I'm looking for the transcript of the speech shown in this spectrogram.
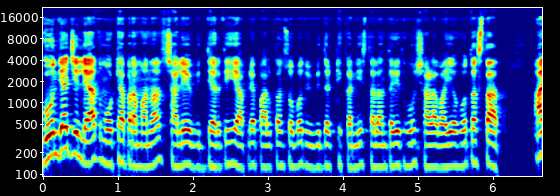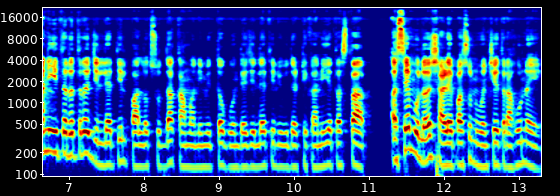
गोंदिया जिल्ह्यात मोठ्या प्रमाणात शालेय विद्यार्थीही आपल्या पालकांसोबत विविध ठिकाणी स्थलांतरित होऊन शाळाबाह्य होत असतात. आणि इतरत्र जिल्ह्यातील पालक सुद्धा कामानिमित्त गोंदिया जिल्ह्यातील विविध ठिकाणी येत असतात. असे मुलं शाळेपासून वंचित राहू नये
